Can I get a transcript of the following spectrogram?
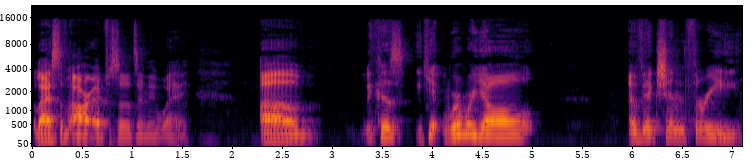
last of our episodes, anyway. Um, because yeah, where were y'all? Eviction three,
